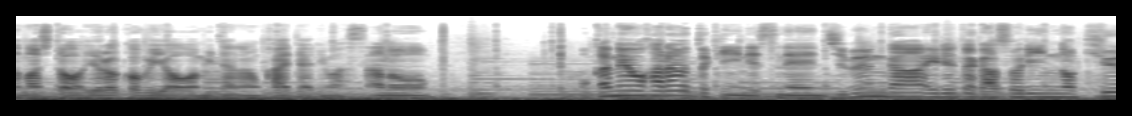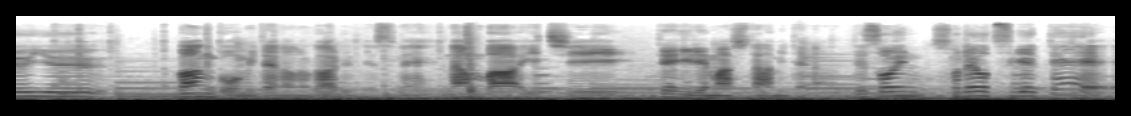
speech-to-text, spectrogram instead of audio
その人喜ぶよみたいなの書いてあります。あのお金を払う時にですね自分が入れたガソリンの給油番号みたいなのがあるんですね。ナンバー1で入れましたみたいな。でそういうそれを告げて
